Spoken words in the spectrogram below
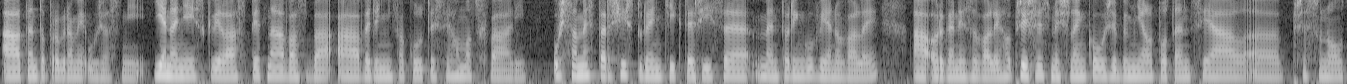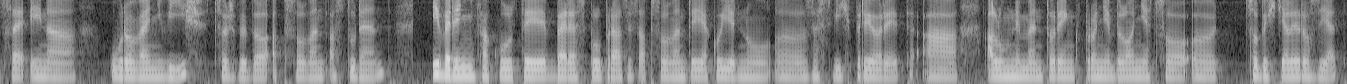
a tento program je úžasný. Je na něj skvělá zpětná vazba a vedení fakulty si ho moc chválí. Už sami starší studenti, kteří se mentoringu věnovali a organizovali ho, přišli s myšlenkou, že by měl potenciál eh, přesunout se i na úroveň výš, což by byl absolvent a student. I vedení fakulty bere spolupráci s absolventy jako jednu eh, ze svých priorit a alumni mentoring pro ně bylo něco, eh, co by chtěli rozjet.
